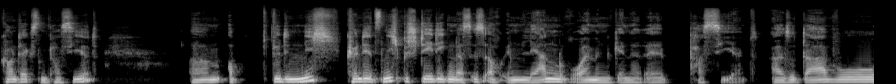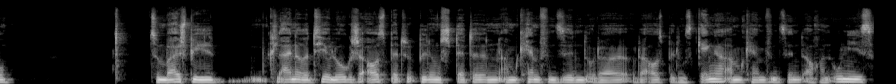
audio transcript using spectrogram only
Kontexten passiert. Ähm, ob würde nicht, könnte jetzt nicht bestätigen, das ist auch in Lernräumen generell passiert. Also da, wo zum Beispiel kleinere theologische Ausbildungsstätten am Kämpfen sind oder, oder Ausbildungsgänge am Kämpfen sind, auch an Unis,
